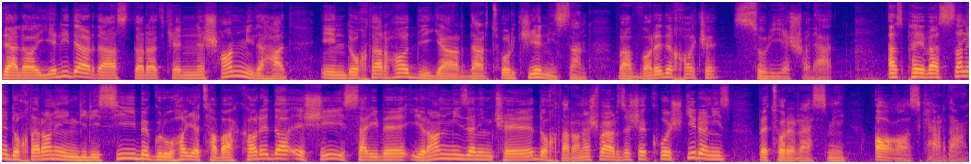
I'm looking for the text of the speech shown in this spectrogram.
دلایلی در دست دارد که نشان می‌دهد این دخترها دیگر در ترکیه نیستند و وارد خاک سوریه شدند از پیوستن دختران انگلیسی به گروه های تبهکار داعشی سری به ایران می‌زنیم که دخترانش ورزش کشتی را نیز به طور رسمی آغاز کردند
